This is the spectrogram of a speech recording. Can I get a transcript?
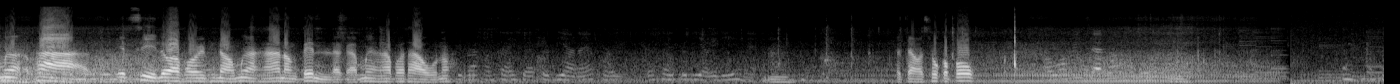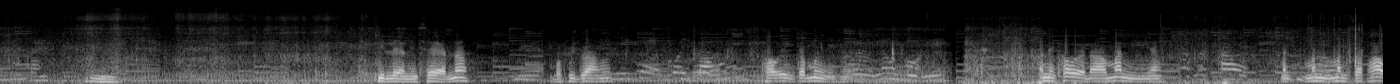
เมื่อพาเอฟซีหรือว่าพ่อแม่พี่น้องเมื่อหาน้องเต้นแล้วก็เมื่อหาพ่อเฒ่าเนาะคิดว่าเขาใส่เสื้อตัวเดียวได้คอยก็ใส่ตัวเดียวไอ้ดีเนี่ยอืมพระเจ้าสกปรกเขาว่าไม่เสื้อเนาะอืมกินแล้วนี่แซ่บเนาะบ่ผิดหวังแก่ป่วยเขาเขาเองกับมือเออย่อมหอนนี่อันนี้เขาเอิ้นว่ามันอิหยังมันเข้ามันมันมันสะเพรา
